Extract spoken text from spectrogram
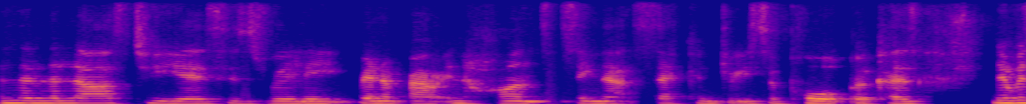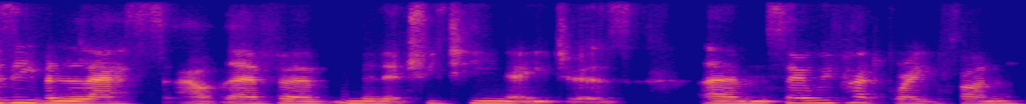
And then the last two years has really been about enhancing that secondary support because there was even less out there for military teenagers. Um, so we've had great fun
